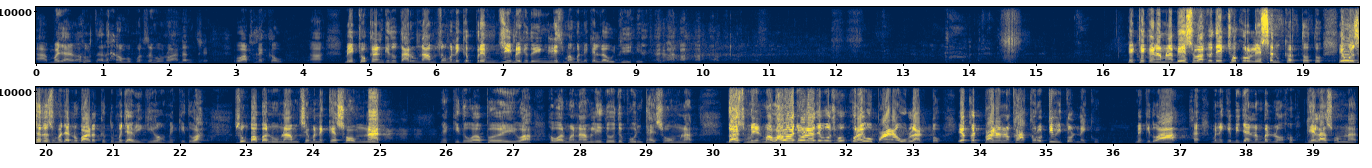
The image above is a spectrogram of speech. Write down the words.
આ મજા આવ્યો તારા અમુક પ્રસંગોનો આનંદ છે હું આપને કહું હા મેં એક છોકરાને કીધું તારું નામ શું મને કે પ્રેમજી મેં કીધું ઇંગ્લિશમાં મને કે લવજી એક ઠેકાણે હમણાં બેસવા ગયો એક છોકરો લેસન કરતો હતો. એવો સરસ મજાનું બાળક હતું. મજા આવી ગયો મેં કીધું, વાહ, શું બાબાનું નામ છે? મને કે સોમનાથ. મેં કીધું, વાહ ભાઈ, વાહ. સવારમાં નામ લીધું તો પૂન થાય સોમનાથ. દસ મિનિટમાં વાવાઝોડા જેવો છોકરો આવ્યો, પાણા ઉલાટતો એક જ પાણાનો ઘાકરો ટીવી તોડ નાખ્યું. મેં કીધું, આ, મને કે બીજા નંબરનો, ઘેલા સોમનાથ.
